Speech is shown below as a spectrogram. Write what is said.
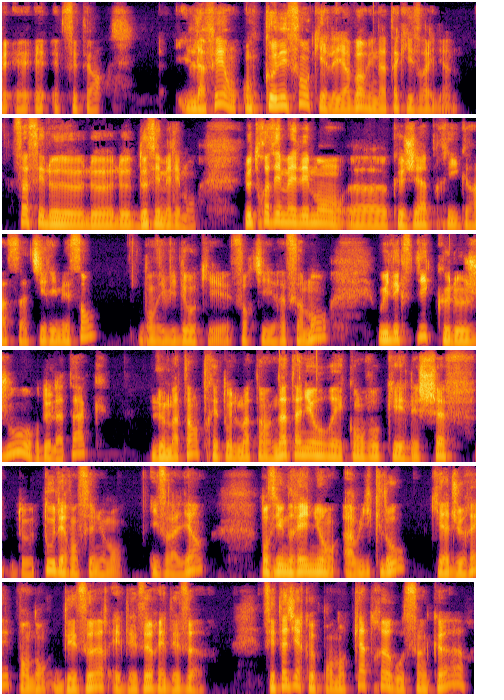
etc. Il l'a fait en, connaissant qu'il allait y avoir une attaque israélienne. Ça, c'est le, deuxième élément. Le troisième élément euh, que j'ai appris grâce à Thierry Messon, dans une vidéo qui est sortie récemment, où il explique que le jour de l'attaque, le matin, très tôt le matin, Nathaniel aurait convoqué les chefs de tous les renseignements israéliens dans une réunion à huis clos qui a duré pendant des heures et des heures et des heures. C'est-à-dire que pendant quatre heures ou cinq heures,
